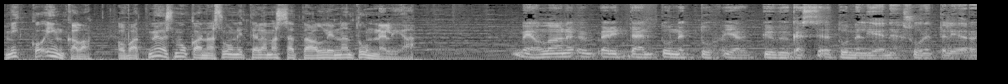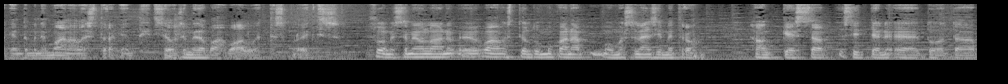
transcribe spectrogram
Mikko Inkala ovat myös mukana suunnittelemassa Tallinnan tunnelia – me ollaan erittäin tunnettu ja kyvykäs tunnelien suunnittelija ja rakentaminen maanalaiset rakenteet. Se on se meidän vahva alue tässä projektissa. Suomessa me ollaan vahvasti oltu mukana muun muassa Länsimetro hankkeessa, sitten tuota,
